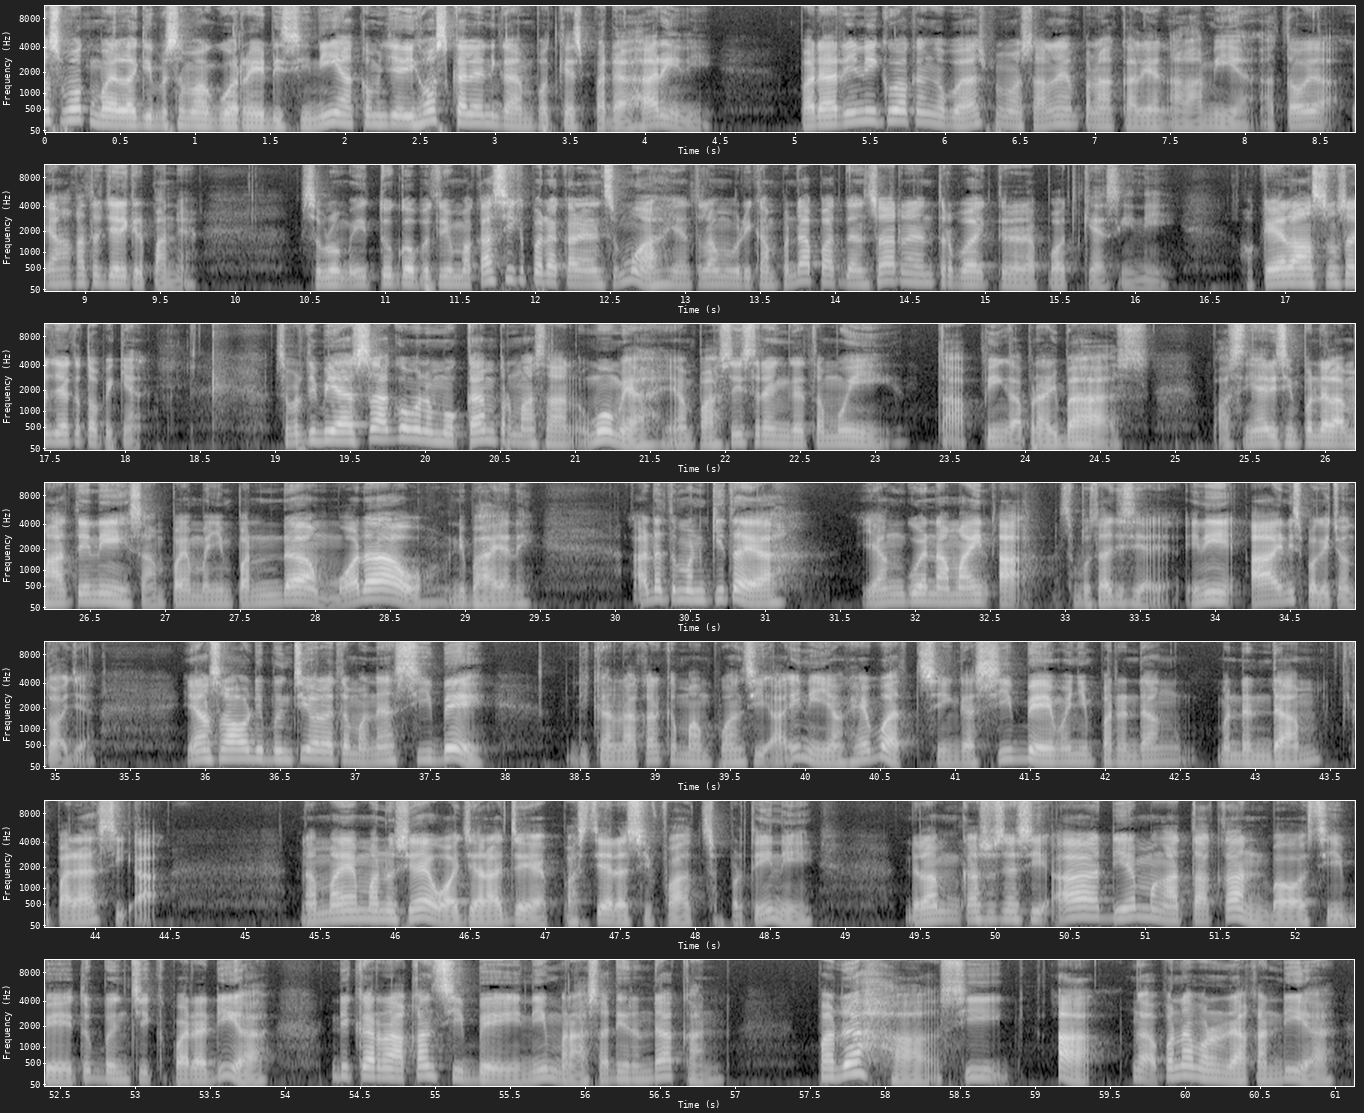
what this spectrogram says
Halo semua, kembali lagi bersama gue Ray di sini akan menjadi host kalian di kalian podcast pada hari ini. Pada hari ini gue akan ngebahas permasalahan yang pernah kalian alami ya, atau ya, yang akan terjadi ke depannya. Sebelum itu, gue berterima kasih kepada kalian semua yang telah memberikan pendapat dan saran yang terbaik terhadap podcast ini. Oke, langsung saja ke topiknya. Seperti biasa, gue menemukan permasalahan umum ya, yang pasti sering gue temui, tapi nggak pernah dibahas. Pastinya disimpan dalam hati nih, sampai menyimpan dendam. Wadaw, ini bahaya nih ada teman kita ya yang gue namain A. Sebut saja sih ya. Ini A ini sebagai contoh aja. Yang selalu dibenci oleh temannya si B. Dikarenakan kemampuan si A ini yang hebat sehingga si B menyimpan dendam mendendam kepada si A. Namanya manusia ya wajar aja ya pasti ada sifat seperti ini. Dalam kasusnya si A dia mengatakan bahwa si B itu benci kepada dia dikarenakan si B ini merasa direndahkan. Padahal si A nggak pernah merendahkan dia,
